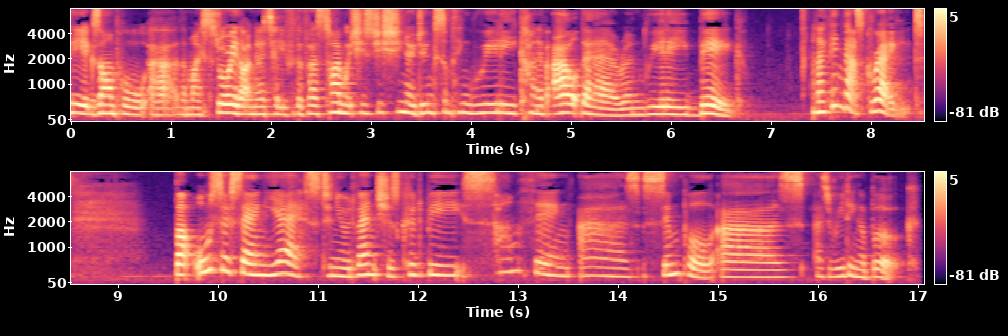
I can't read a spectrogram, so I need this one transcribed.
the example, uh, the, my story that I'm going to tell you for the first time, which is just you know doing something really kind of out there and really big. And I think that's great. But also saying yes to new adventures could be something as simple as as reading a book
